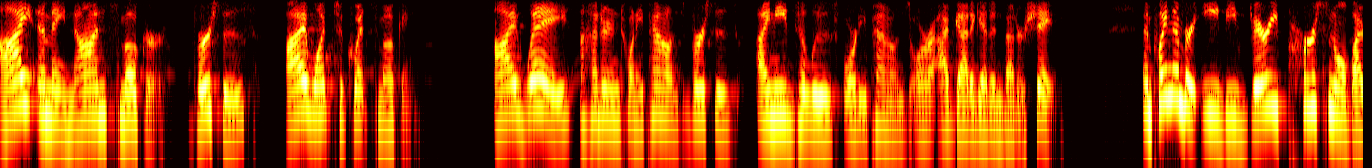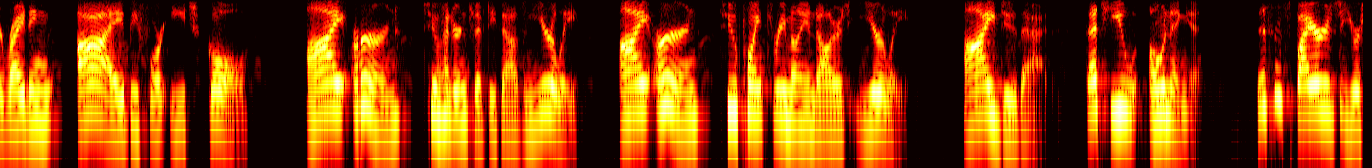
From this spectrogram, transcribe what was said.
I am a non smoker versus I want to quit smoking. I weigh 120 pounds versus I need to lose 40 pounds or I've got to get in better shape. And point number E, be very personal by writing I before each goal. I earn 250,000 yearly. I earn 2.3 million dollars yearly. I do that. That's you owning it. This inspires your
